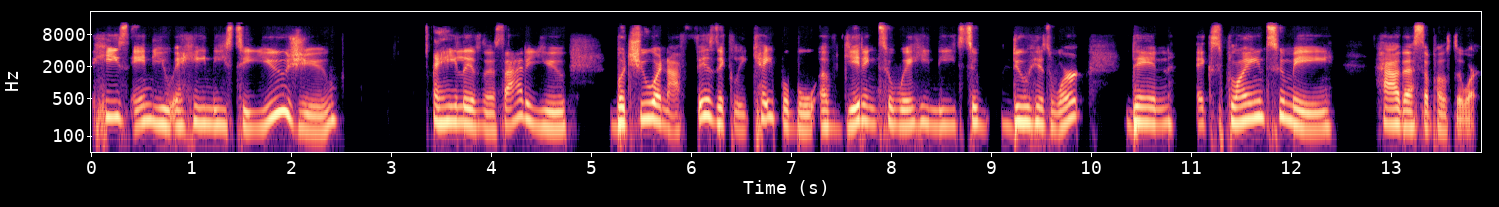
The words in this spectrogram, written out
he's in you and he needs to use you, and he lives inside of you but you are not physically capable of getting to where he needs to do his work then explain to me how that's supposed to work.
